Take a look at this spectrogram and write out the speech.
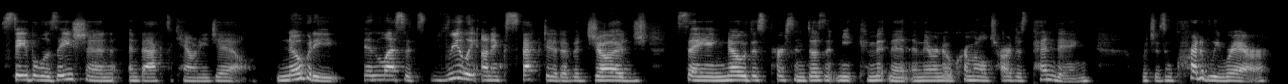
stabilization and back to county jail. Nobody, unless it's really unexpected of a judge saying, no, this person doesn't meet commitment and there are no criminal charges pending, which is incredibly rare,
